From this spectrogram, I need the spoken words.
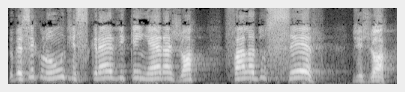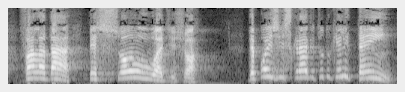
No versículo 1 descreve quem era Jó. Fala do ser de Jó. Fala da pessoa de Jó. Depois descreve tudo o que ele tem.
